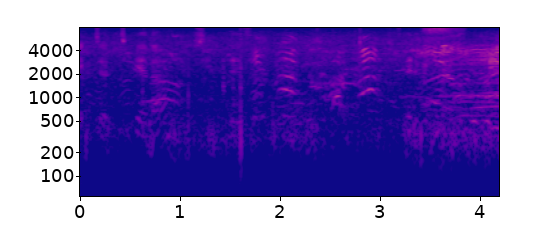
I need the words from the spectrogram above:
checked it together. A,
